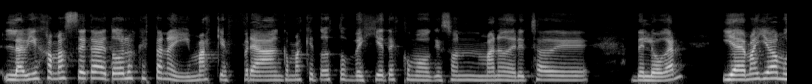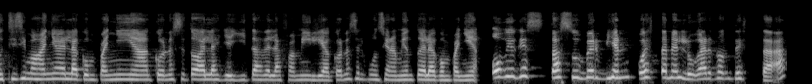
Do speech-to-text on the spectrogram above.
la vieja más seca de todos los que están ahí, más que Frank, más que todos estos vejetes como que son mano derecha de, Logan. Y además lleva muchísimos años en la compañía, conoce todas las yayitas de la familia, conoce el funcionamiento de la compañía. Obvio que está súper bien puesta en el lugar donde está.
